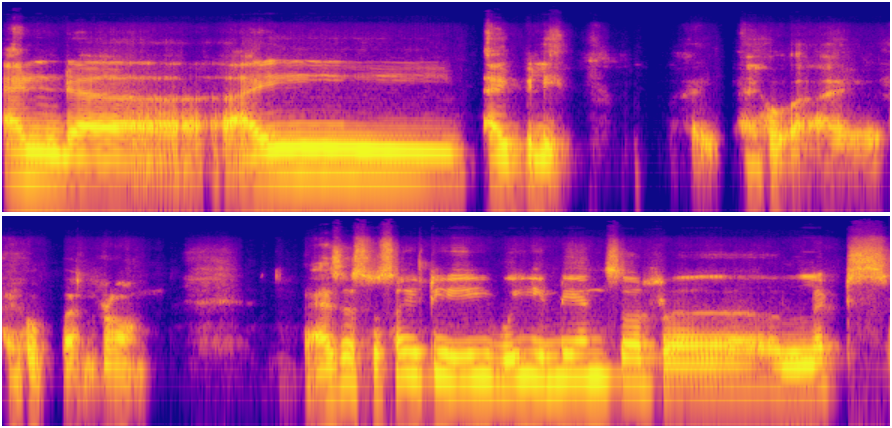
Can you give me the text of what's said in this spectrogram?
And uh, I, I believe, I, I, ho- I, I hope I'm wrong, as a society, we Indians are uh, less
